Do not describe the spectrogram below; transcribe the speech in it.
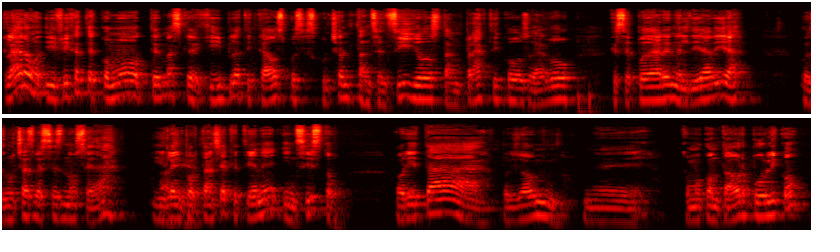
Claro, y fíjate cómo temas que aquí platicados pues se escuchan tan sencillos, tan prácticos, algo que se puede dar en el día a día, pues muchas veces no se da. Y Así la es. importancia que tiene, insisto, ahorita pues yo eh, como contador público,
